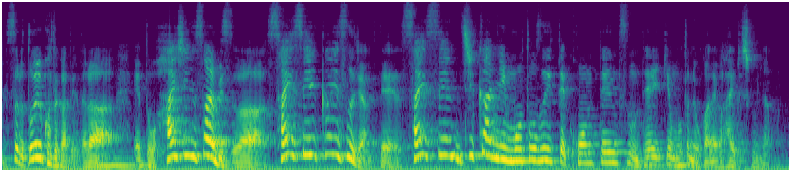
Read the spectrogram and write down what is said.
ん。それどういうことかと言ったら、えっと、配信サービスは再生回数じゃなくて再生時間に基づいてコンテンツの提供をもとにお金が入る仕組みなんだって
